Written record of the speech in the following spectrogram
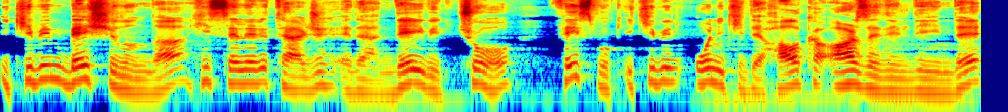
2005 yılında hisseleri tercih eden David Cho, Facebook 2012'de halka arz edildiğinde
